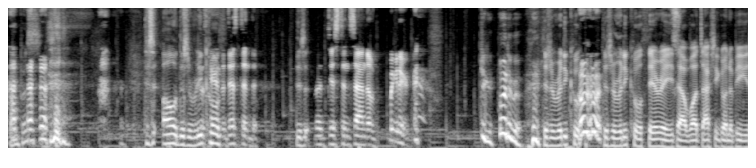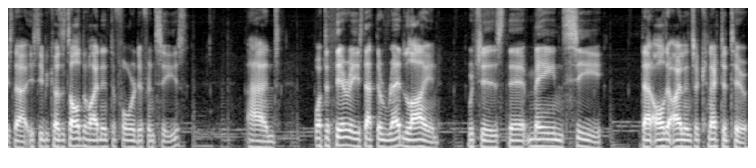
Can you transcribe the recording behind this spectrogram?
Wumpas? There's, oh, there's a really Just cool. hear the distant, There's a, the distant sound of. there's a really cool. There's a really cool theory that what's actually going to be is that you see because it's all divided into four different seas, and what the theory is that the red line, which is the main sea that all the islands are connected to,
